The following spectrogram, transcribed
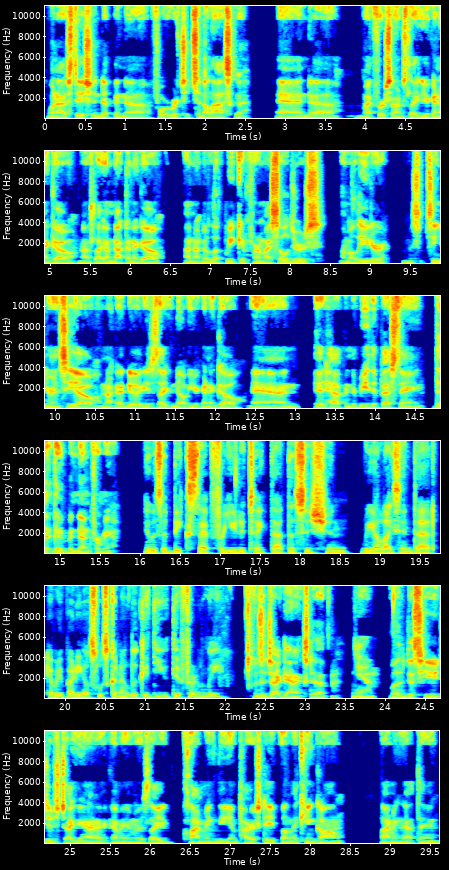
when I was stationed up in uh, Fort Richardson, Alaska. And uh, my first sergeant's like, You're going to go. And I was like, I'm not going to go. I'm not going to look weak in front of my soldiers. I'm a leader. I'm a senior NCO. I'm not going to do it. He's like, No, you're going to go. And it happened to be the best thing that could have been done for me. It was a big step for you to take that decision, realizing that everybody else was going to look at you differently. It was a gigantic step. Yeah. It wasn't just huge, it was gigantic. I mean, it was like climbing the Empire State Building like King Kong. Climbing that thing.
